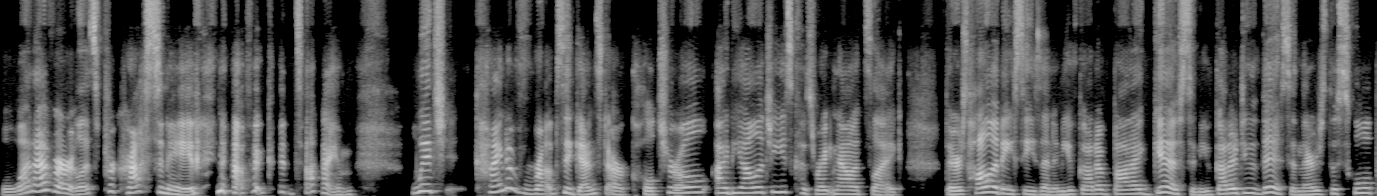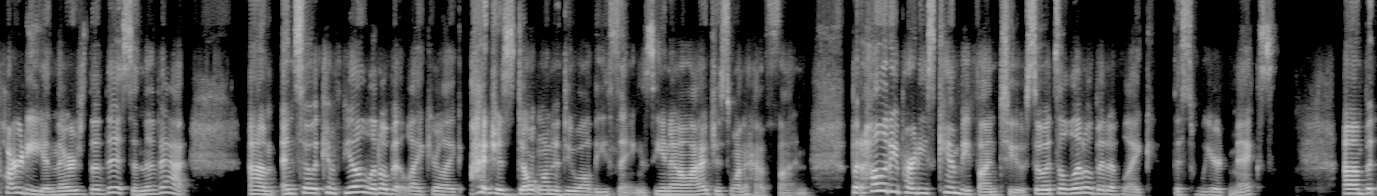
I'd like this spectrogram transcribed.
whatever, let's procrastinate and have a good time which kind of rubs against our cultural ideologies because right now it's like there's holiday season and you've got to buy gifts and you've got to do this and there's the school party and there's the this and the that. Um, and so it can feel a little bit like you're like i just don't want to do all these things you know i just want to have fun. But holiday parties can be fun too so it's a little bit of like this weird mix. Um, but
